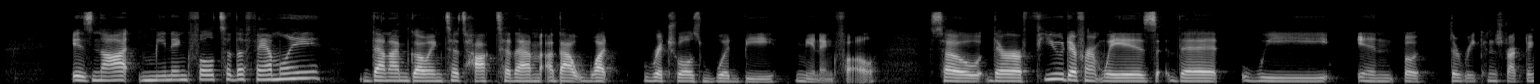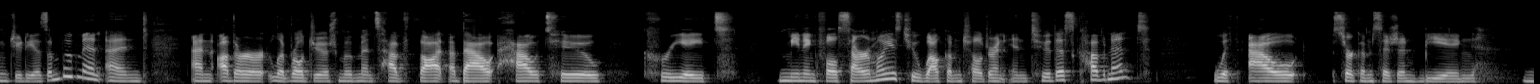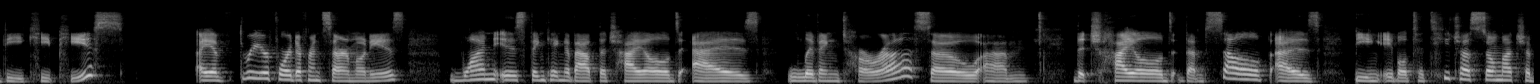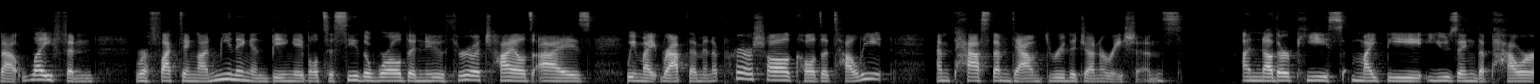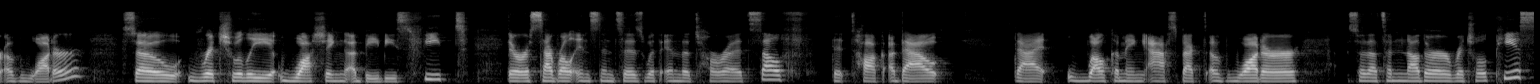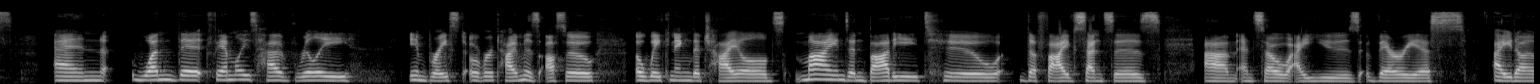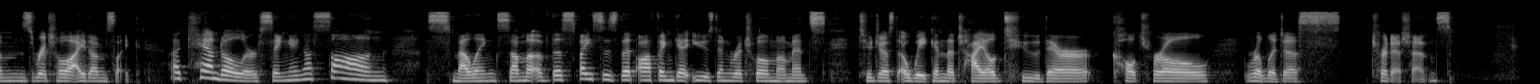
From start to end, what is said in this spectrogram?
is not meaningful to the family, then I'm going to talk to them about what rituals would be meaningful. So there are a few different ways that we, in both the Reconstructing Judaism movement and and other liberal Jewish movements, have thought about how to create meaningful ceremonies to welcome children into this covenant without circumcision being the key piece. I have three or four different ceremonies. One is thinking about the child as living Torah. So, um, the child themselves as being able to teach us so much about life and reflecting on meaning and being able to see the world anew through a child's eyes. We might wrap them in a prayer shawl called a talit and pass them down through the generations. Another piece might be using the power of water. So, ritually washing a baby's feet. There are several instances within the Torah itself that talk about that welcoming aspect of water. So, that's another ritual piece. And one that families have really embraced over time is also awakening the child's mind and body to the five senses. Um, and so I use various items, ritual items like a candle or singing a song, smelling some of the spices that often get used in ritual moments to just awaken the child to their cultural, religious traditions.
